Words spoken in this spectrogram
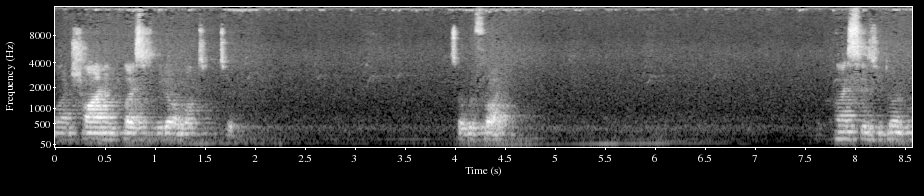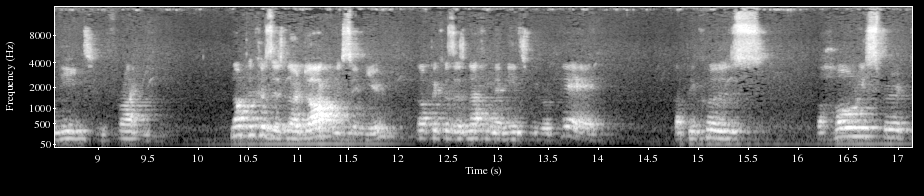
might shine in places we don't want it to. So we're frightened. Christ says you don't need to be frightened. Not because there's no darkness in you, not because there's nothing that needs to be repaired, but because the Holy Spirit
